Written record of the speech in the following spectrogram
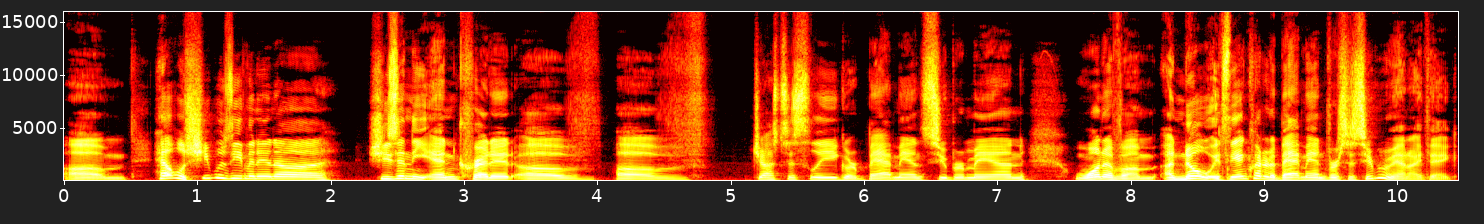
Um, hell, she was even in a. She's in the end credit of of Justice League or Batman Superman. One of them. Uh, no, it's the end credit of Batman versus Superman. I think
